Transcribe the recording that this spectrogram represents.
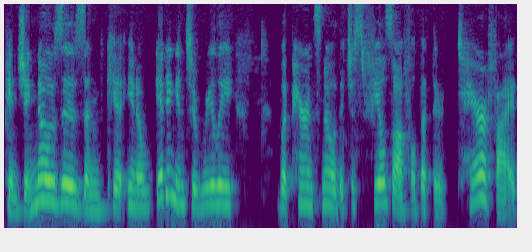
pinching noses and you know getting into really what parents know that just feels awful but they're terrified.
